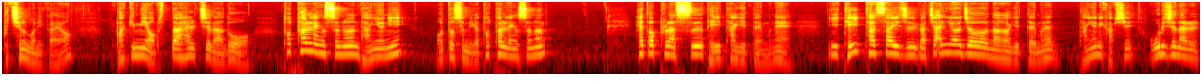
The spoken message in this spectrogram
붙이는 거니까요. 바뀜이 없다 할지라도 토탈 랭스는 당연히 어떻습니까? 토탈 랭스는 헤더 플러스 데이터이기 때문에 이 데이터 사이즈가 잘려져 나가기 때문에 당연히 값이 오리지널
